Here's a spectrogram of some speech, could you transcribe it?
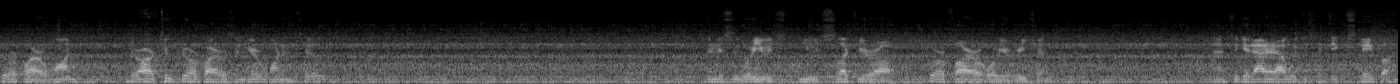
purifier 1. There are two purifiers in here, 1 and 2. And this is where you would, you select your uh, purifier or your regen. And to get out of that, we just hit the escape button.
